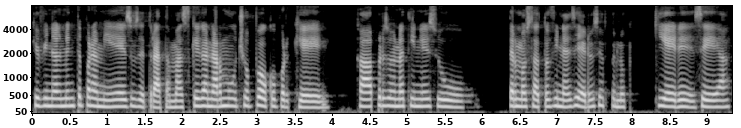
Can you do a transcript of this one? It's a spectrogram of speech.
Que finalmente para mí de eso se trata, más que ganar mucho o poco, porque cada persona tiene su termostato financiero, ¿cierto? Lo que quiere, desea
